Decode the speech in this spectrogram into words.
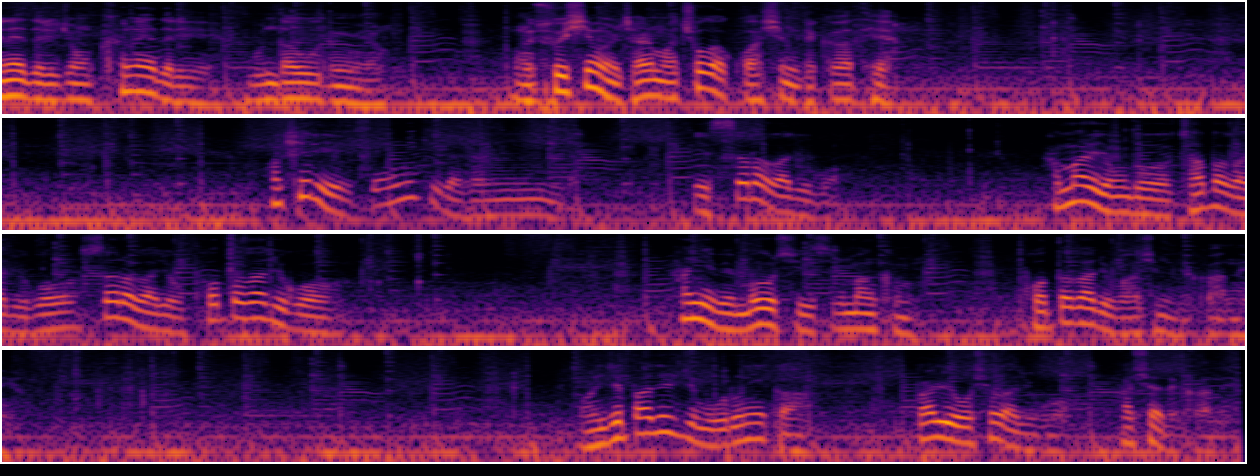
얘네들이 좀 큰 애들이 문다거든요 수심을 잘 맞춰갖고 하시면 될 것 같아요. 확실히 생미끼가 잘이 썰어가지고 한 마리 정도 잡아가지고 썰어가지고 포 떠가지고 한 입에 먹을 수 있을 만큼 포 떠가지고 하시면 될 것 같네요. 언제 빠질지 모르니까 빨리 오셔가지고 하셔야 될 것 같네요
